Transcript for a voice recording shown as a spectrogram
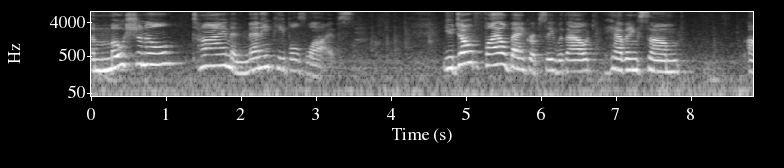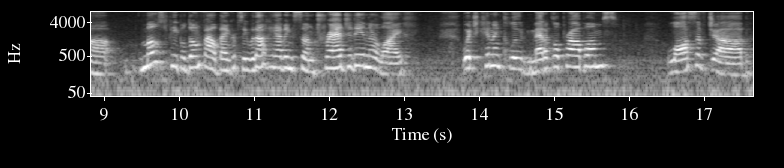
emotional time in many people's lives. You don't file bankruptcy without having some uh, most people don't file bankruptcy without having some tragedy in their life, which can include medical problems, loss of job,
